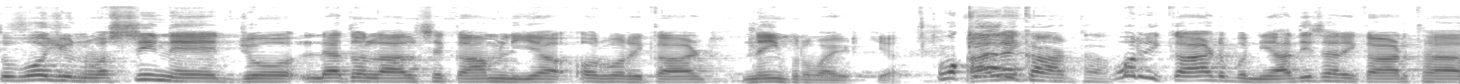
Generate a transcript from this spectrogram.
तो वो यूनिवर्सिटी ने जो लैतो लाल से काम लिया और वो रिकॉर्ड नहीं प्रोवाइड किया। वो क्या रिकॉर्ड था? वो रिकॉर्ड बुनियादी सा रिकॉर्ड था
